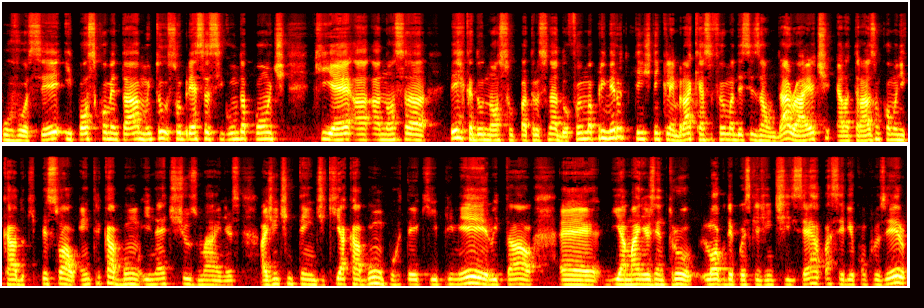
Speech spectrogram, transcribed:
por você e posso comentar muito sobre essa segunda ponte, que é a, a nossa perca do nosso patrocinador. Foi uma primeira que a gente tem que lembrar que essa foi uma decisão da Riot. Ela traz um comunicado que, pessoal, entre Kabum e Netshoes Miners, a gente entende que a Kabum, por ter que ir primeiro e tal, é, e a Miners entrou logo depois que a gente encerra a parceria com o Cruzeiro,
